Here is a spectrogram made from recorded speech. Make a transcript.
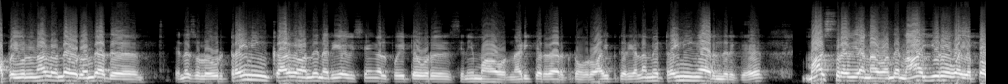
அப்போ இவ்வளோ நாள் வந்து அவர் வந்து அது என்ன சொல்ல ஒரு ட்ரைனிங்காக வந்து நிறைய விஷயங்கள் போயிட்டு ஒரு சினிமா ஒரு நடிக்கிறதா இருக்கட்டும் ஒரு வாய்ப்பு தெரியும் எல்லாமே ட்ரைனிங்காக இருந்திருக்கு. மாஸ் ரவி அண்ணா வந்து நான் ஹீரோவாக எப்போ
